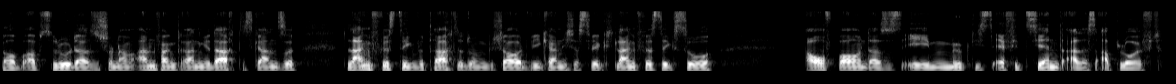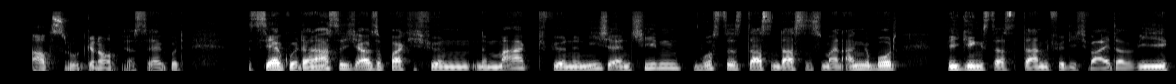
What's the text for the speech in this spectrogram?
glaube absolut. Also schon am Anfang dran gedacht, das Ganze langfristig betrachtet und geschaut, wie kann ich das wirklich langfristig so aufbauen, dass es eben möglichst effizient alles abläuft. Absolut, genau. Ja, sehr gut. Sehr gut. Dann hast du dich also praktisch für einen einen Markt, für eine Nische entschieden, wusstest, das und das ist mein Angebot. Wie ging es das dann für dich weiter? Wie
